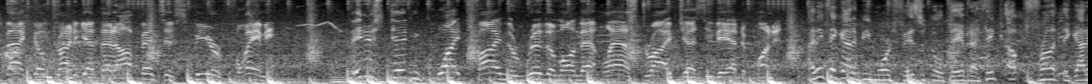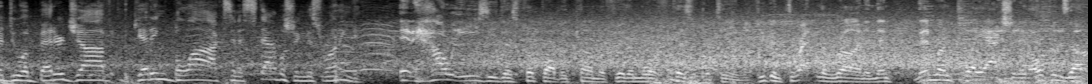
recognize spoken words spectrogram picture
it back. They'll try to get that offensive spear flaming. They just didn't quite find the rhythm on that last drive, Jesse. They had to punt it. I think they got to be more physical, David. I think up front they got to do a better job getting blocks and establishing this running game. And how easy does football become if you're the more physical team? If you can threaten the run and then, then run play action, it opens up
